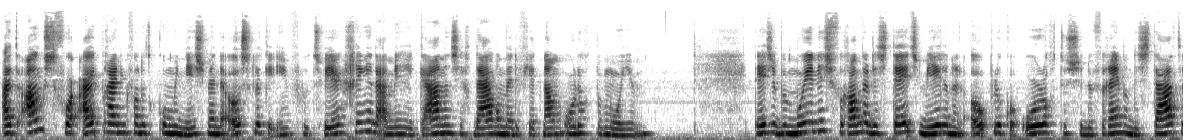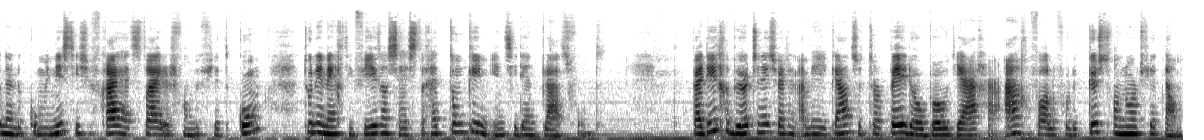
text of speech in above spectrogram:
Uit angst voor uitbreiding van het communisme en de oostelijke invloedssfeer gingen de Amerikanen zich daarom met de Vietnamoorlog bemoeien. Deze bemoeienis veranderde steeds meer in een openlijke oorlog tussen de Verenigde Staten en de communistische vrijheidsstrijders van de Vietcong toen in 1964 het Tonkin-incident plaatsvond. Bij die gebeurtenis werd een Amerikaanse torpedobootjager aangevallen voor de kust van Noord-Vietnam.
